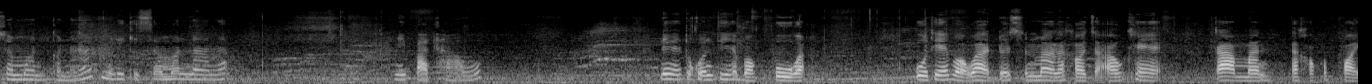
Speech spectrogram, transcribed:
แซลมอนก่อนนะ ไม่ได้กินแซลมอนนานแล้วนี่ปลาเท้านี่ไงทุกคนที่บอกปูอะ ปูที่บอกว่าโดยส่วนมากแล้วเขาจะเอาแค่กล้ามมัน แล้วเขาก็ปล่อย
